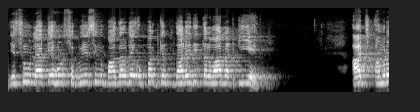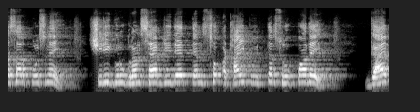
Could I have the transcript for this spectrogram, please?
ਜਿਸ ਨੂੰ ਲੈ ਕੇ ਹੁਣ ਸੁਖਬੀਰ ਸਿੰਘ ਬਾਦਲ ਦੇ ਉੱਪਰ ਗ੍ਰਿਫਤਾਰੀ ਦੀ ਤਲਵਾਰ ਲਟਕੀ ਹੈ ਅੱਜ ਅੰਮ੍ਰਿਤਸਰ ਪੁਲਿਸ ਨੇ ਸ੍ਰੀ ਗੁਰੂ ਗ੍ਰੰਥ ਸਾਹਿਬ ਜੀ ਦੇ 328 ਪਵਿੱਤਰ ਸਰੂਪਾਂ ਦੇ ਗਾਇਬ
